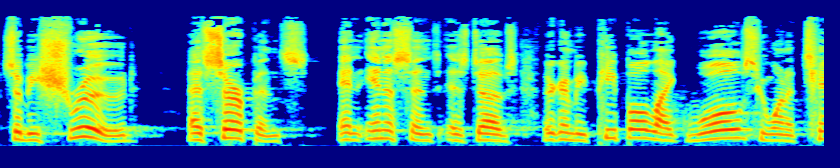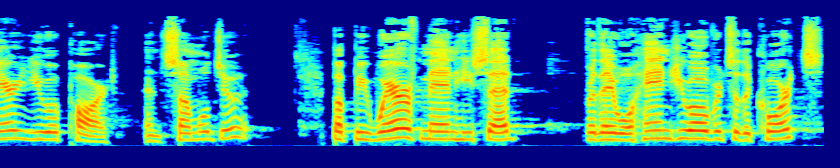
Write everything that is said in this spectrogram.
So be shrewd as serpents and innocent as doves. There are going to be people like wolves who want to tear you apart, and some will do it. But beware of men, he said, for they will hand you over to the courts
